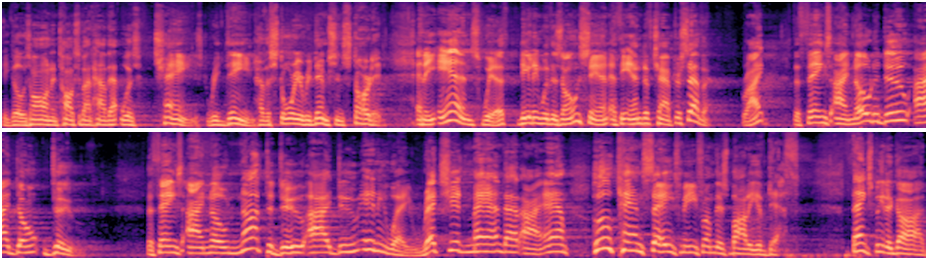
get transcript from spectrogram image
He goes on and talks about how that was changed, redeemed, how the story of redemption started. And he ends with dealing with his own sin at the end of chapter 7, right? The things I know to do, I don't do. The things I know not to do, I do anyway. Wretched man that I am, who can save me from this body of death? Thanks be to God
